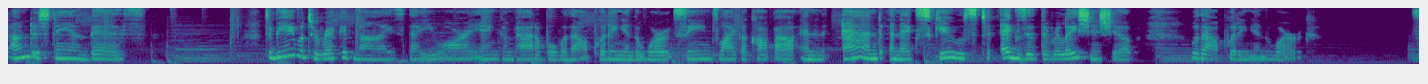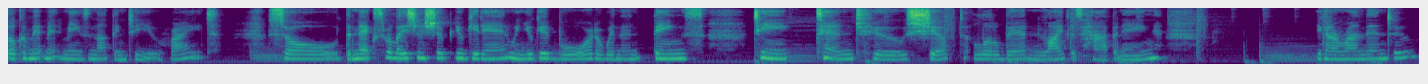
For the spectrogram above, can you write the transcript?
understand this to be able to recognize that you are incompatible without putting in the work seems like a cop out and, and an excuse to exit the relationship without putting in the work. So, commitment means nothing to you, right? So, the next relationship you get in, when you get bored or when things te- tend to shift a little bit and life is happening, you're going to run into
